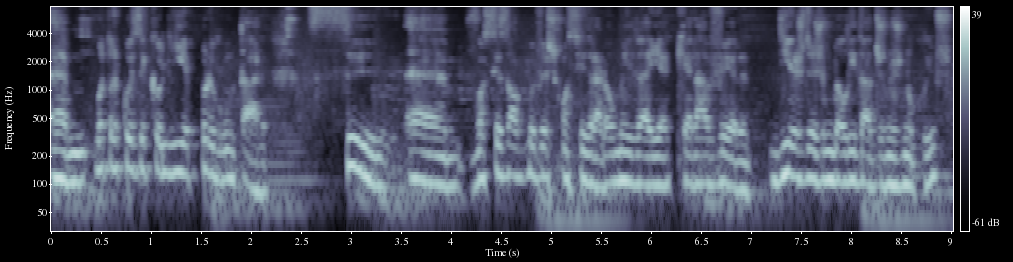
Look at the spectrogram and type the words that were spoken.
Um, outra coisa que eu lhe ia perguntar: se um, vocês alguma vez consideraram uma ideia que era haver dias das modalidades nos núcleos,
